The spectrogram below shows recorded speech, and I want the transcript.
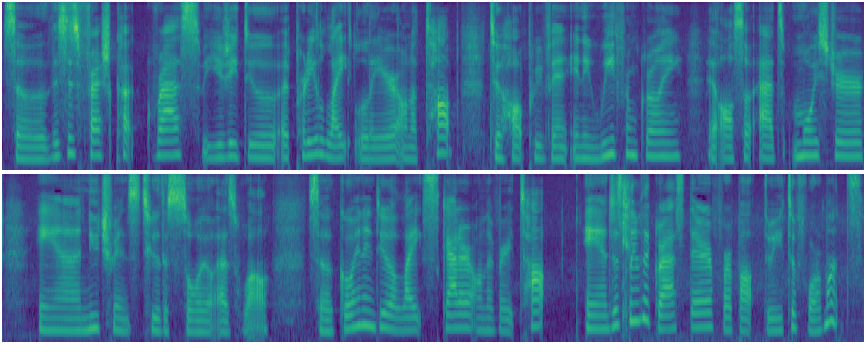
So this is fresh cut grass. We usually do a pretty light layer on the top to help prevent any weed from growing. It also adds moisture and nutrients to the soil as well. So go ahead and do a light scatter on the very top and just leave the grass there for about three to four months.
